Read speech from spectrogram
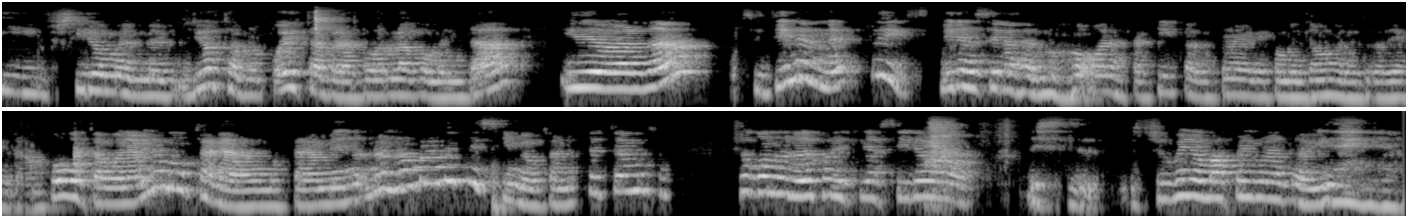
y Ciro me, me dio esta propuesta para poderla comentar. Y de verdad, si tienen Netflix, mírense las de Almodóvar hasta aquí, que fue la que comentamos el otro día, que tampoco está buena. A mí no me gusta nada como estarán viendo. No, normalmente sí me gustan. Estamos- Yo cuando lo dejo elegir a Ciro, yo miro más películas navideñas.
